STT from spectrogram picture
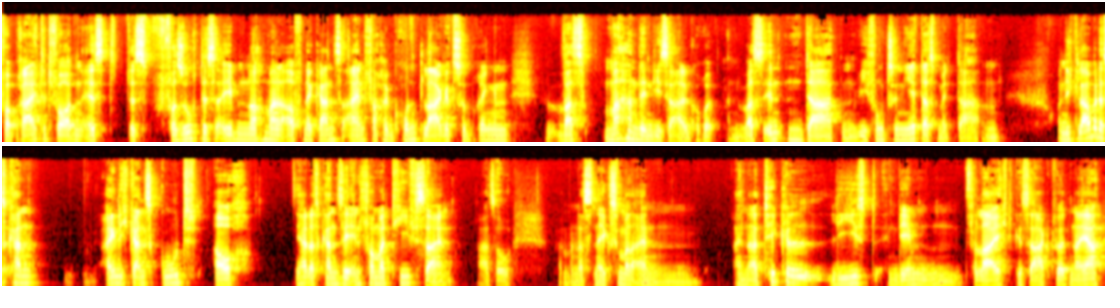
verbreitet worden ist, das versucht es eben nochmal auf eine ganz einfache Grundlage zu bringen. Was machen denn diese Algorithmen? Was sind denn Daten? Wie funktioniert das mit Daten? Und ich glaube, das kann eigentlich ganz gut auch, ja, das kann sehr informativ sein. Also, wenn man das nächste Mal einen, einen Artikel liest, in dem vielleicht gesagt wird, na ja,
